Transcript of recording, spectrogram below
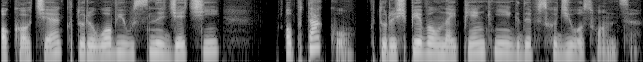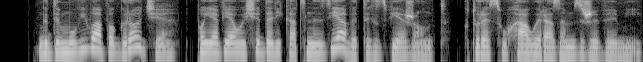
O kocie, który łowił sny dzieci, o ptaku, który śpiewał najpiękniej, gdy wschodziło słońce. Gdy mówiła w ogrodzie, pojawiały się delikatne zjawy tych zwierząt, które słuchały razem z żywymi.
